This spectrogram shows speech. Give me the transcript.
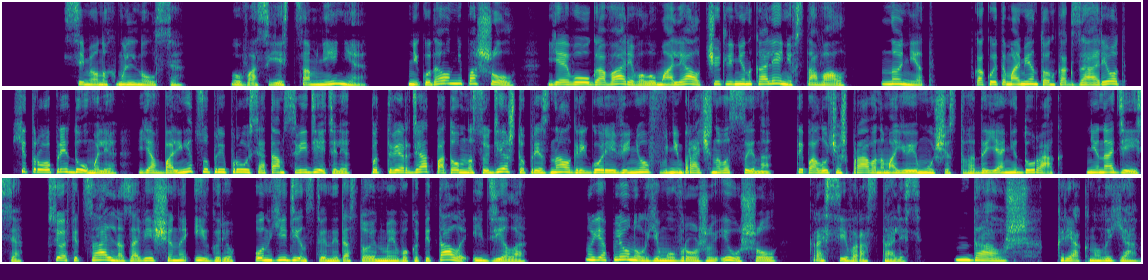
Семён ухмыльнулся. «У вас есть сомнения?» Никуда он не пошел. Я его уговаривал, умолял, чуть ли не на колени вставал. Но нет. Какой-то момент он как заорет, хитро придумали. Я в больницу припрусь, а там свидетели. Подтвердят потом на суде, что признал Григорий Венев внебрачного сына. Ты получишь право на мое имущество. Да я не дурак. Не надейся. Все официально завещано Игорю. Он единственный достоин моего капитала и дела. Но я плюнул ему в рожу и ушел. Красиво расстались. «Да уж», — крякнула я.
